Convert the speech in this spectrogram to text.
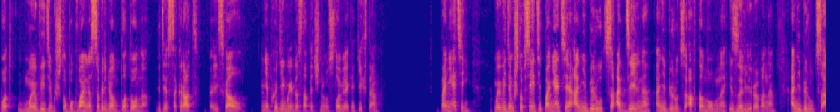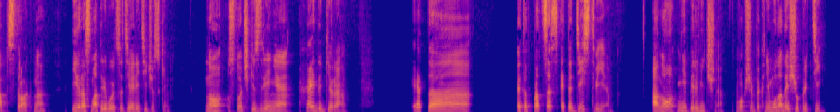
Вот мы видим, что буквально со времен Платона, где Сократ искал необходимые достаточные условия каких-то понятий, мы видим, что все эти понятия, они берутся отдельно, они берутся автономно, изолированно, они берутся абстрактно и рассматриваются теоретически. Но с точки зрения Хайдегера, это, этот процесс, это действие, оно не первично. В общем-то, к нему надо еще прийти.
